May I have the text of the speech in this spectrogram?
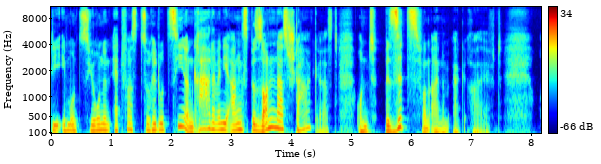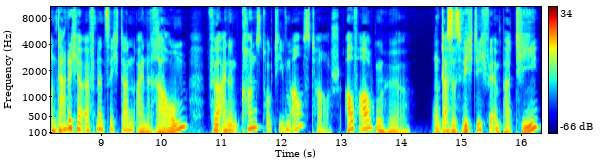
die Emotionen etwas zu reduzieren, gerade wenn die Angst besonders stark ist und Besitz von einem ergreift. Und dadurch eröffnet sich dann ein Raum für einen konstruktiven Austausch auf Augenhöhe. Und das ist wichtig für Empathie,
